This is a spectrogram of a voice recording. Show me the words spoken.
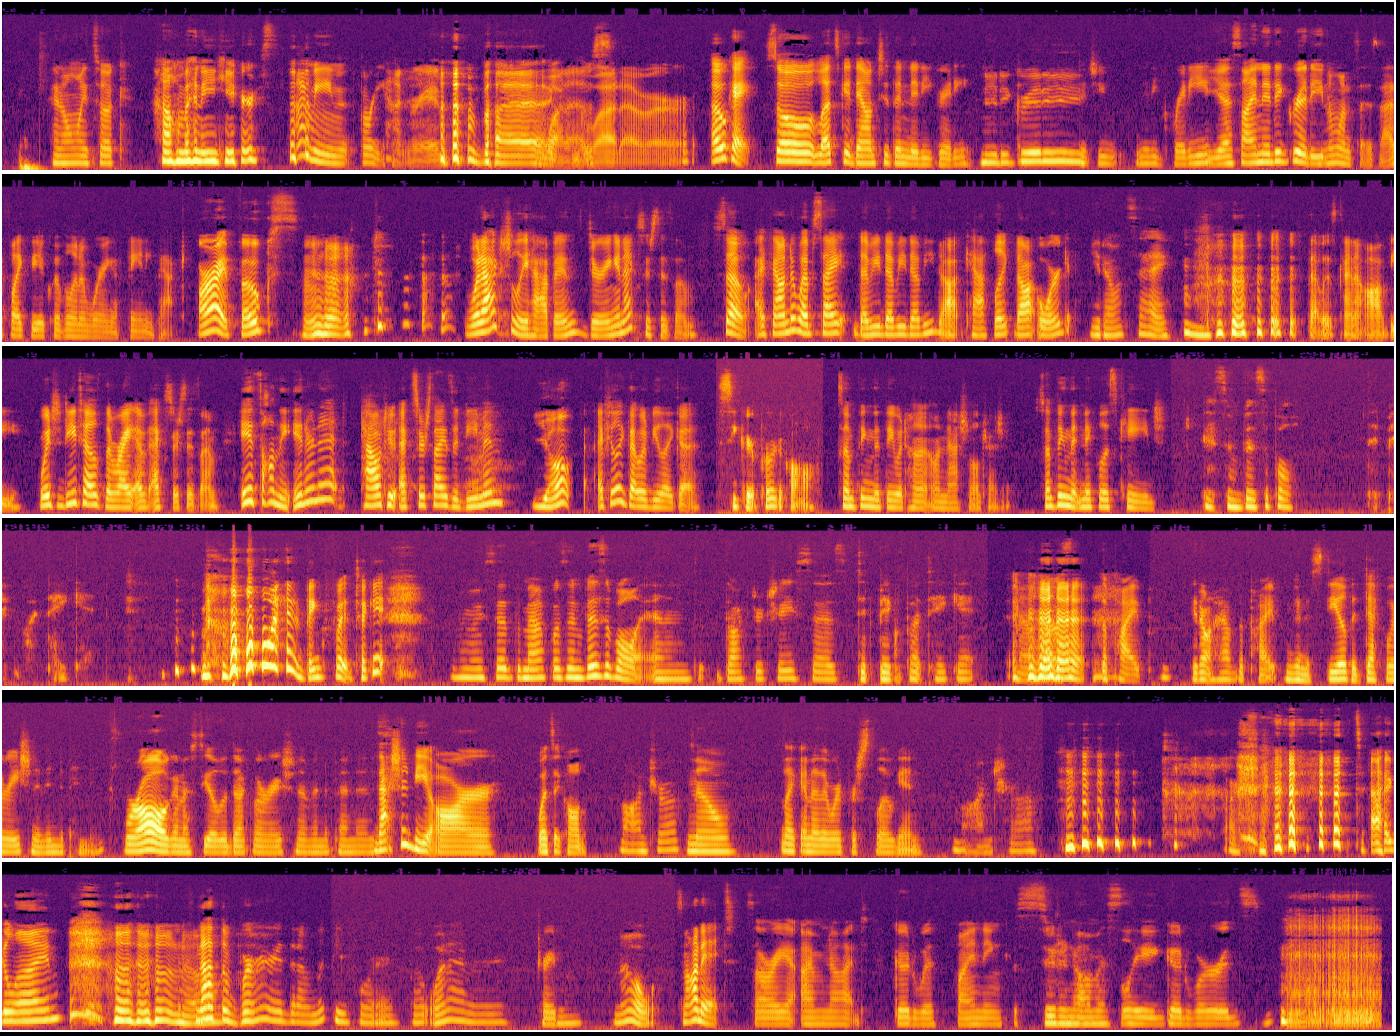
It only took how many years? I mean, 300. but Whatevs. whatever. Okay, so let's get down to the nitty gritty. Nitty gritty. Did you nitty gritty? Yes, I nitty gritty. No one says that. It's like the equivalent of wearing a fanny pack. All right, folks. what actually happens during an exorcism? So, I found a website, www.catholic.org. You don't say. that was kind of obvi. Which details the rite of exorcism. It's on the internet. How to exorcise a demon. Yup. I feel like that would be like a secret protocol. Something that they would hunt on National Treasure. Something that Nicolas Cage. It's invisible. Did Bigfoot take it? what? Bigfoot took it? And I said the map was invisible, and Dr. Chase says, Did Bigfoot take it? No, the pipe. They don't have the pipe. I'm gonna steal the Declaration of Independence. We're all going to steal the Declaration of Independence. That should be our. What's it called? mantra. No. Like another word for slogan. Mantra. Our tagline. I don't know. It's not the word that I'm looking for, but whatever. trademark. No, it's not it. Sorry, I'm not good with finding pseudonymously good words.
